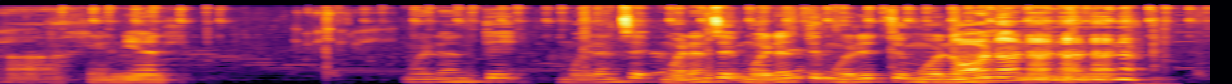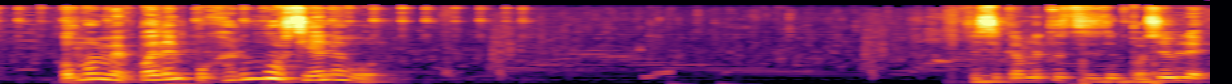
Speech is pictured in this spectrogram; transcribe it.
Ah, genial. Muérante, muéranse, muéranse, muérante, muérete, mu No, no, no, no, no, no. ¿Cómo me puede empujar un murciélago? Físicamente esto es imposible.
